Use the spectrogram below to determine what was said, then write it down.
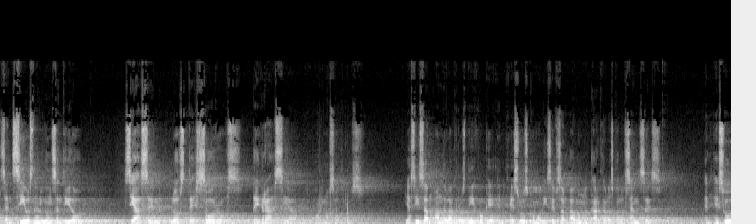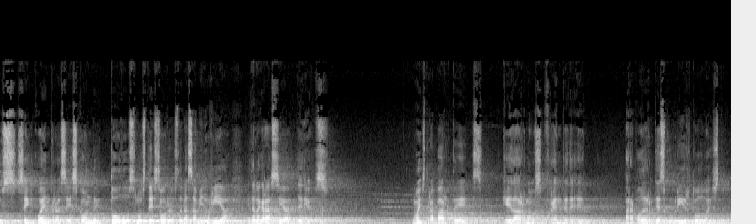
sencillos en algún sentido se hacen los tesoros de gracia por nosotros. Y así San Juan de la Cruz dijo que en Jesús, como dice San Pablo en la carta de los Colosenses, en Jesús se encuentra, se esconde todos los tesoros de la sabiduría y de la gracia de Dios. Nuestra parte es quedarnos frente de Él para poder descubrir todo esto.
